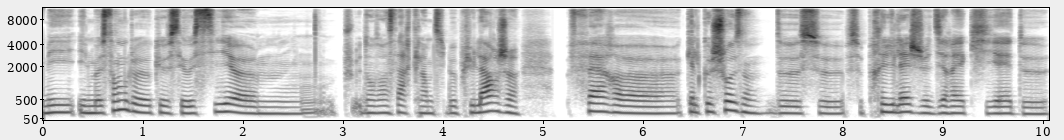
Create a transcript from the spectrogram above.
mais il me semble que c'est aussi, dans un cercle un petit peu plus large, faire quelque chose de ce, privilège, je dirais, qui est de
